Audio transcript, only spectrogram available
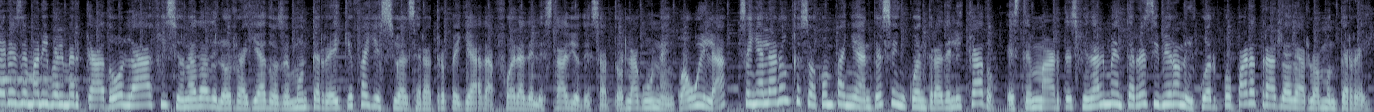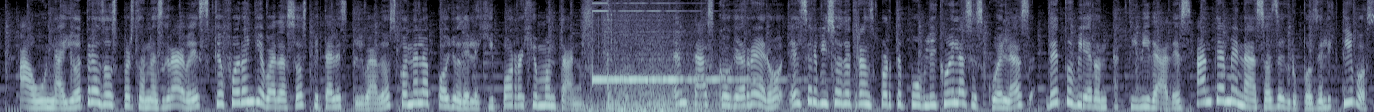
Familiares de Maribel Mercado, la aficionada de los Rayados de Monterrey que falleció al ser atropellada fuera del estadio de Sator Laguna en Coahuila, señalaron que su acompañante se encuentra delicado. Este martes finalmente recibieron el cuerpo para trasladarlo a Monterrey. Aún hay otras dos personas graves que fueron llevadas a hospitales privados con el apoyo del equipo regiomontano. En Tasco Guerrero, el servicio de transporte público y las escuelas detuvieron actividades ante amenazas de grupos delictivos.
